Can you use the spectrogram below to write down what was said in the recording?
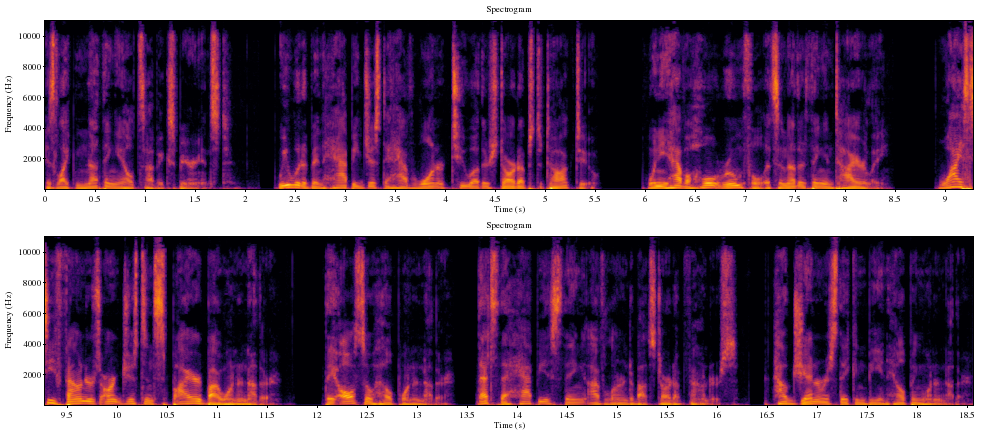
is like nothing else I've experienced. We would have been happy just to have one or two other startups to talk to. When you have a whole room full, it's another thing entirely. YC founders aren't just inspired by one another, they also help one another. That's the happiest thing I've learned about startup founders how generous they can be in helping one another.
